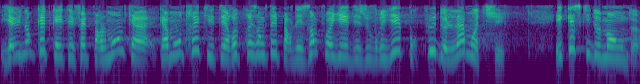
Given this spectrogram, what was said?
Il y a une enquête qui a été faite par Le Monde qui a montré qu'il était représenté par des employés et des ouvriers pour plus de la moitié. Et qu'est-ce qu'ils demandent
